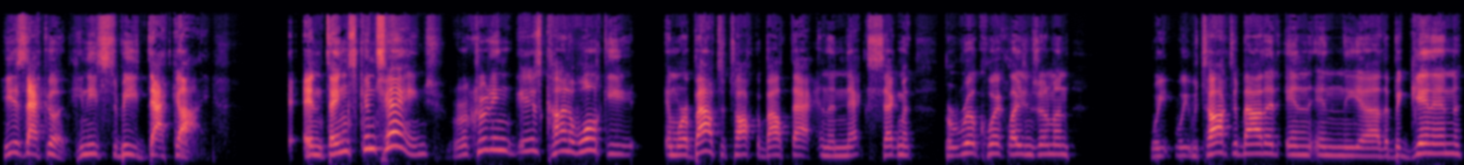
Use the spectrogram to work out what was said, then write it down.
He is that good. He needs to be that guy. And things can change. Recruiting is kind of wonky, and we're about to talk about that in the next segment. But real quick, ladies and gentlemen, we we, talked about it in in the uh, the beginning.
